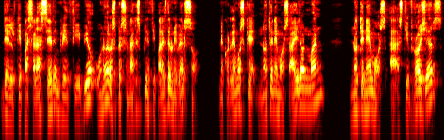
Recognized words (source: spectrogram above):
del que pasará a ser en principio uno de los personajes principales del universo. Recordemos que no tenemos a Iron Man, no tenemos a Steve Rogers,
